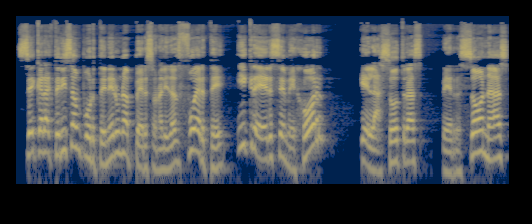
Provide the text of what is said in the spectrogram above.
se caracterizan por tener una personalidad fuerte y creerse mejor que las otras personas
